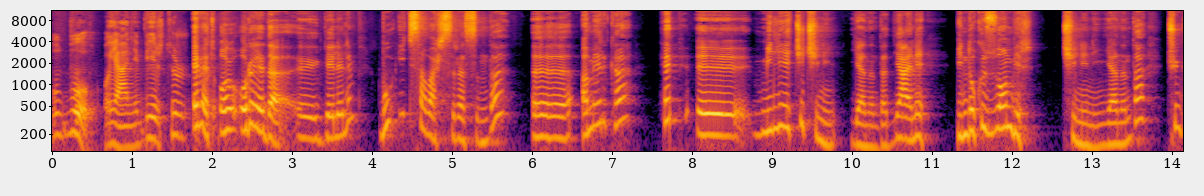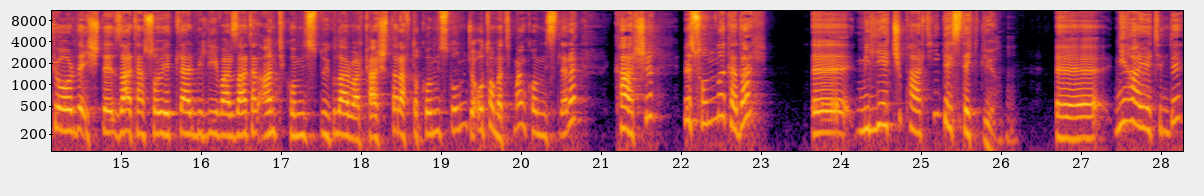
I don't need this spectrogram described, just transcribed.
bu, bu yani bir tür. Evet or- oraya da e, gelelim. Bu iç savaş sırasında e, Amerika hep e, milliyetçi Çin'in yanında. Yani 1911 Çin'inin yanında çünkü orada işte zaten Sovyetler Birliği var, zaten anti komünist duygular var. Karşı tarafta komünist olunca otomatikman komünistlere karşı ve sonuna kadar e, Milliyetçi Parti'yi destekliyor. E, nihayetinde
